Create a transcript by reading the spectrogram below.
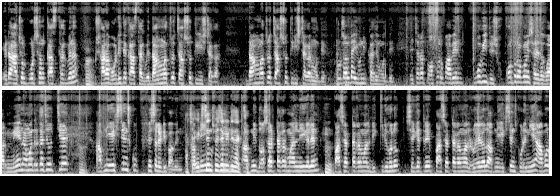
এটা আঁচল পোর্শন কাজ থাকবে না। সারা বডিতে কাজ থাকবে। দাম মাত্র চারশো টাকা। দাম মাত্র চারশো তিরিশ টাকার মধ্যে। টোটালটা ইউনিক কাজের মধ্যে। এছাড়া তসর পাবেন প্রভৃতি কত রকমের শাড়ি থাকবে আর মেন আমাদের কাছে হচ্ছে আপনি এক্সচেঞ্জ খুব ফেসিলিটি পাবেন। আচ্ছা, আপনি- থাকছে। আপনি দশ হাজার টাকার মাল নিয়ে গেলেন পাঁচ হাজার টাকার মাল বিক্রি হলো। সেক্ষেত্রে পাঁচ হাজার টাকার মাল রয়ে গেল আপনি এক্সচেঞ্জ করে নিয়ে আবার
